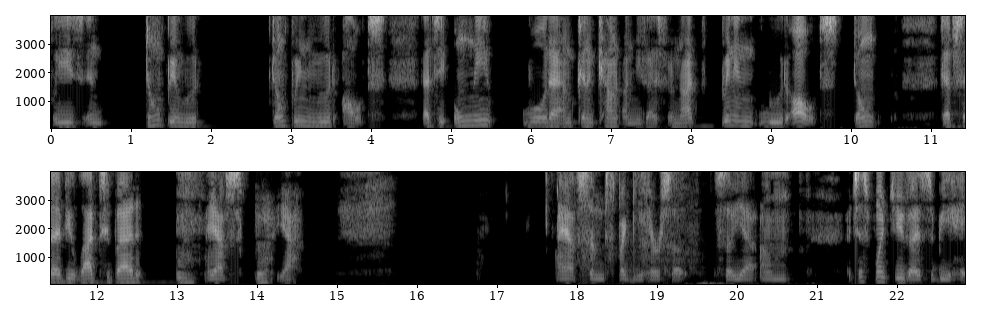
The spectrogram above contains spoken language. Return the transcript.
please, and don't be rude. Don't bring rude alts. That's the only rule that I'm gonna count on you guys for not bringing rude alts. Don't get upset if you lag too bad. Mm, I have yeah. I have some spiky hair, so so yeah. Um, I just want you guys to be ha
